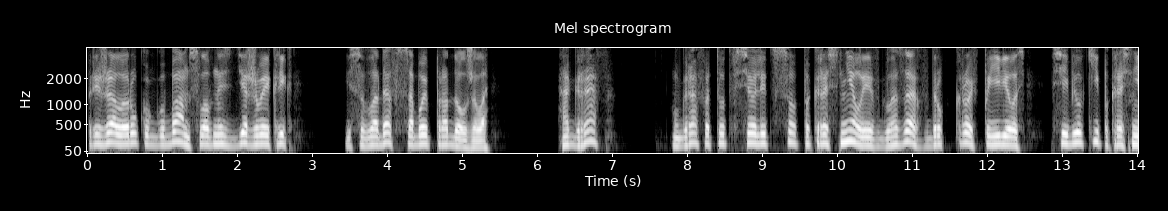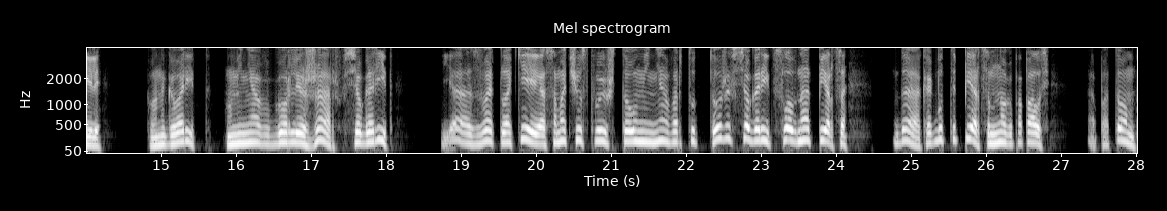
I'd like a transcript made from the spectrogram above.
прижала руку к губам, словно сдерживая крик, и, совладав с собой, продолжила. «А граф...» У графа тут все лицо покраснело, и в глазах вдруг кровь появилась, все белки покраснели. Он и говорит, у меня в горле жар, все горит. Я звать лакея, а сама чувствую, что у меня во рту тоже все горит, словно от перца. Да, как будто перца много попалось. А потом...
